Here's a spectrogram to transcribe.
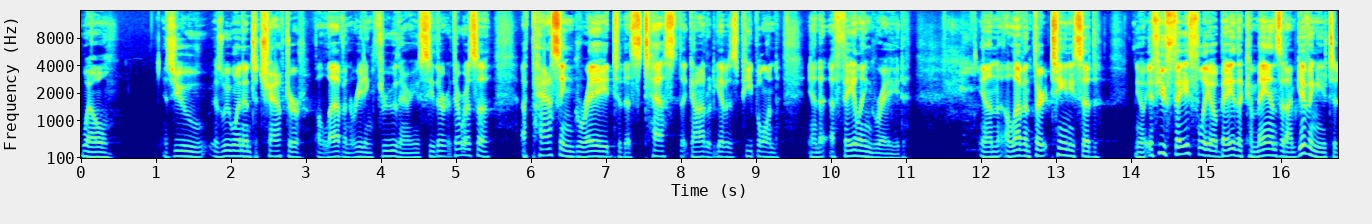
Well, as you as we went into chapter 11 reading through there you see there, there was a, a passing grade to this test that god would give his people and, and a failing grade in 11.13 he said you know if you faithfully obey the commands that i'm giving you to,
